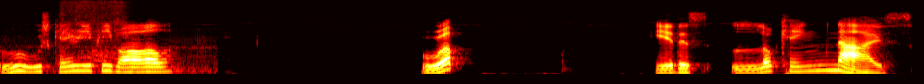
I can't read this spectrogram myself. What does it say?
Ooh, scary people. Whoop. It is looking nice.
